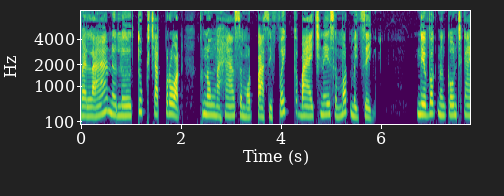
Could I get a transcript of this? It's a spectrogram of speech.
Bella នៅលើទូកខ្ចាត់ព្រាត់ក្នុងមហាសមុទ្រប៉ាស៊ីហ្វិកក្បែរឆ្នេរសមុទ្រមេស៊ីកនាវិកនិងកូនឆ្កែ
